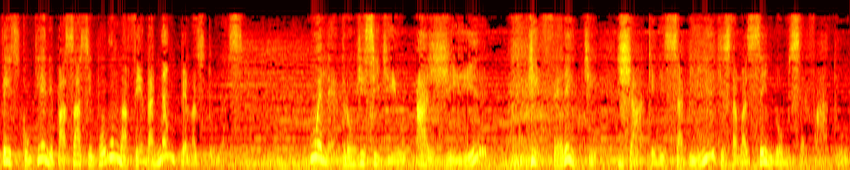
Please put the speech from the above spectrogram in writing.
fez com que ele passasse por uma fenda, não pelas duas. O elétron decidiu agir diferente, já que ele sabia que estava sendo observado.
